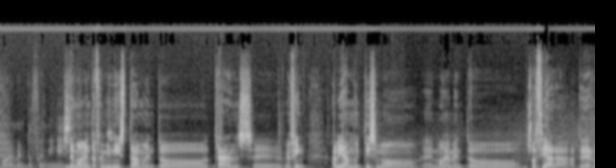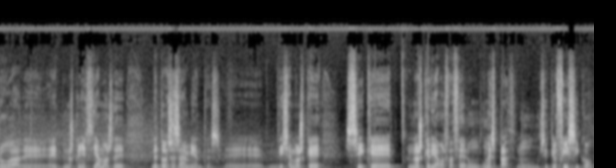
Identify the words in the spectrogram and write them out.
Movimento feminista. De movimento feminista, movimento trans, eh, en fin, había moitísimo eh, movimento social a, a pé de rúa, de, eh, nos coñecíamos de, de todos esos ambientes. Eh, dixemos que sí que nos queríamos facer un, un espazo, un sitio físico,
